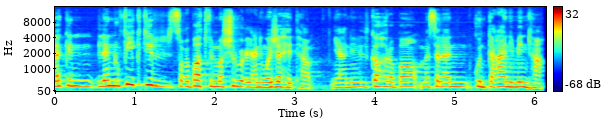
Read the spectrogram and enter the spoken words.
لكن لأنه في كثير صعوبات في المشروع يعني واجهتها. يعني الكهرباء مثلا كنت أعاني منها.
